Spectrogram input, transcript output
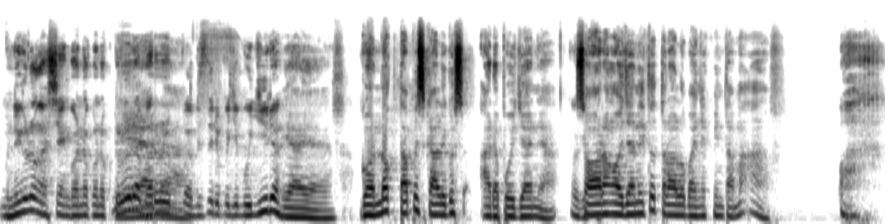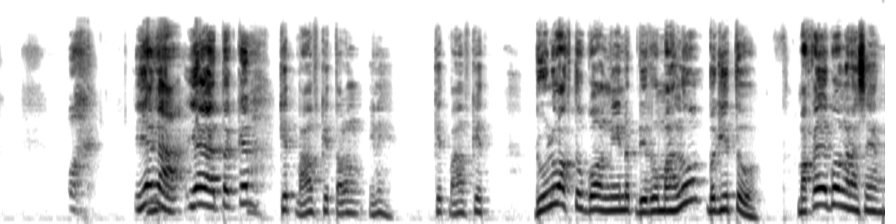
Mending lu ngasih yang gondok-gondok dulu Iya, dah baru dah. habis itu dipuji-puji dah. Ya ya. Gondok tapi sekaligus ada pujiannya. Oh, gitu. Seorang Ojan itu terlalu banyak minta maaf. Wah. Wah. Iya nggak? Ya tekan. Kit maaf Kit tolong ini. Kit maaf Kit. Dulu waktu gua nginep di rumah lu begitu. Makanya gua ngerasa yang,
